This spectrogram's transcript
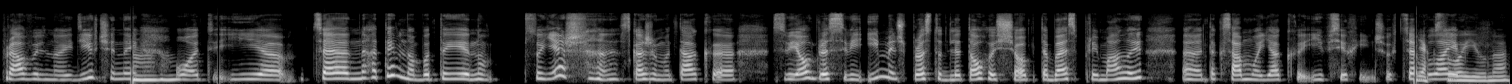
правильної дівчини. Мгм. От і е, це негативно, бо ти ну. Псуєш, скажімо так, е, свій образ, свій імідж просто для того, щоб тебе сприймали так само, як і всіх інших. Це Як була як да.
